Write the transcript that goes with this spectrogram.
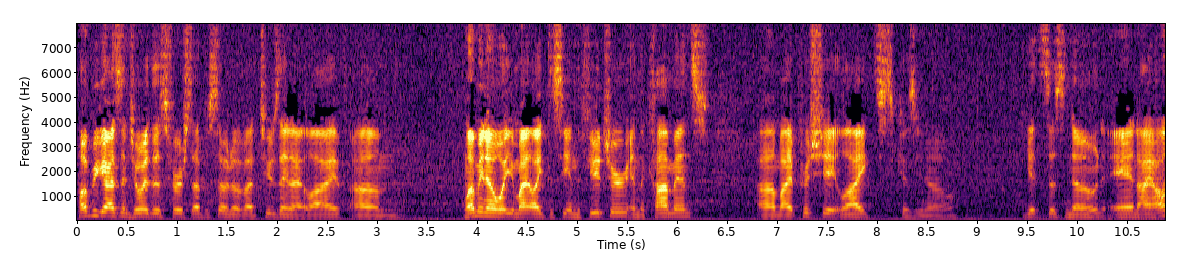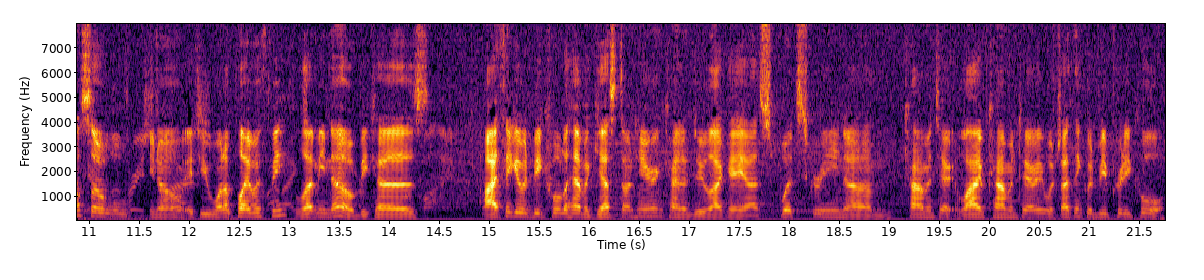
hope you guys enjoyed this first episode of uh, Tuesday Night Live. Um, let me know what you might like to see in the future in the comments. Um, I appreciate likes because, you know, gets us known. And I also, you know, if you want to play with me, let me know because I think it would be cool to have a guest on here and kind of do like a, a split screen um, commentary, live commentary, which I think would be pretty cool.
